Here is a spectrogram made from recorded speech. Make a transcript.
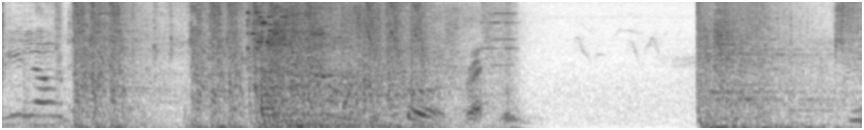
Reload. Correct. You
